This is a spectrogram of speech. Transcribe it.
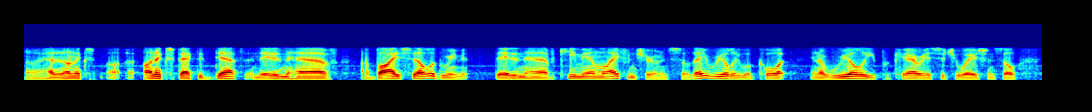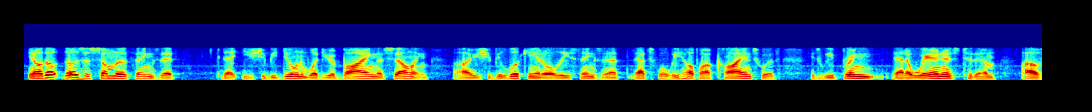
uh, had an unex- uh, unexpected death and they didn't have a buy sell agreement. They didn't have key man life insurance, so they really were caught in a really precarious situation. So, you know, th- those are some of the things that that you should be doing whether you're buying or selling uh, you should be looking at all these things and that that's what we help our clients with is we bring that awareness to them of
